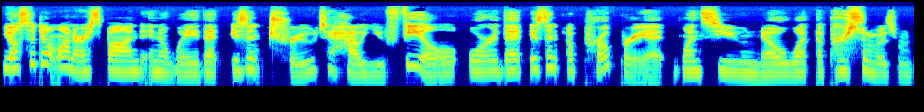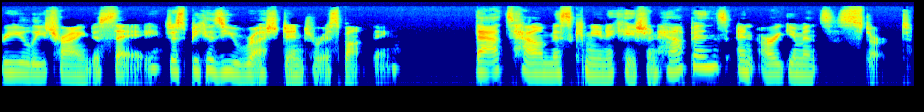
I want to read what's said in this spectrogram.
You also don't want to respond in a way that isn't true to how you feel or that isn't appropriate once you know what the person was really trying to say, just because you rushed into responding. That's how miscommunication happens and arguments start.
